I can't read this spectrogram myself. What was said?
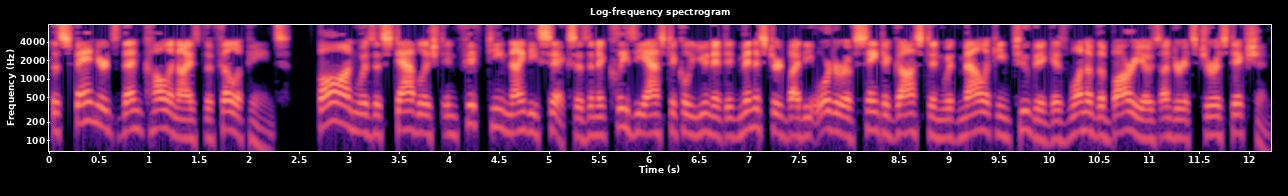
The Spaniards then colonized the Philippines. Bauan was established in 1596 as an ecclesiastical unit administered by the Order of St. Augustine with Malaking Tubig as one of the barrios under its jurisdiction.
